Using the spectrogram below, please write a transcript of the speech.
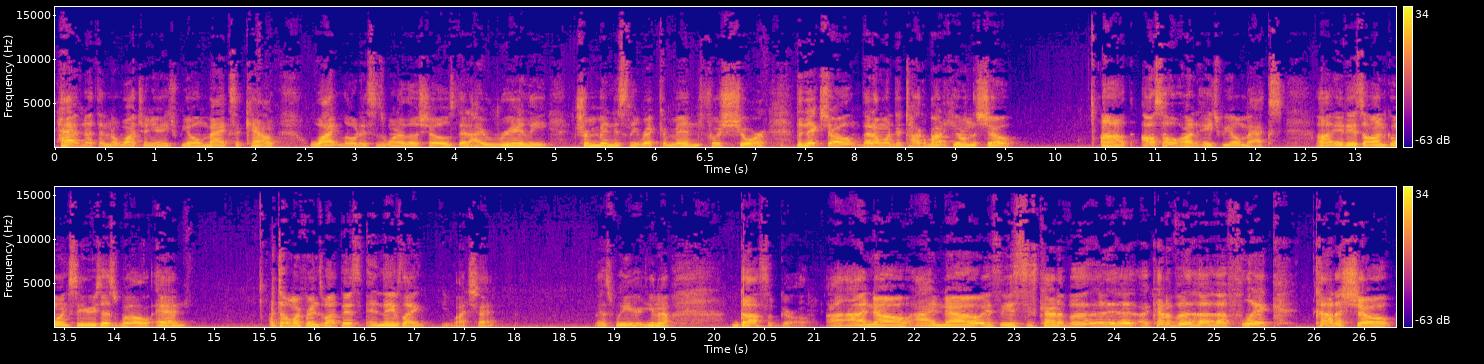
have nothing to watch on your hbo max account white lotus is one of those shows that i really tremendously recommend for sure. The next show that i wanted to talk about here on the show uh, also on HBO Max, uh, it is an ongoing series as well. And I told my friends about this, and they was like, "You watch that? That's weird," you know. Gossip Girl. I, I know, I know. It's it's just kind of a, a, a kind of a, a, flick kind of show.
